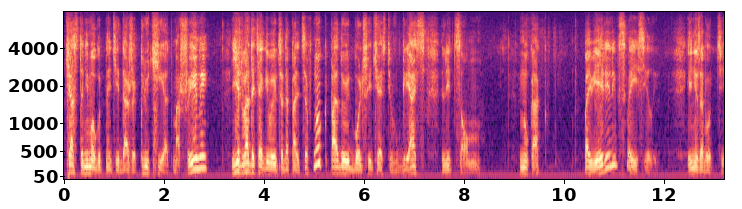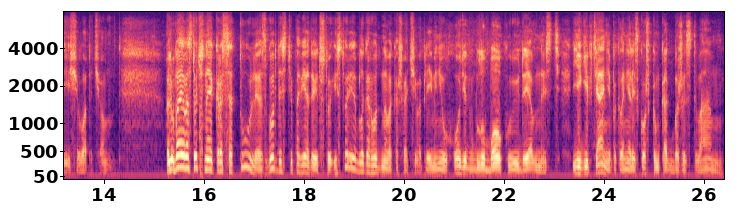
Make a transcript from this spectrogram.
часто не могут найти даже ключи от машины, едва дотягиваются до пальцев ног, падают большей частью в грязь лицом. Ну как, поверили в свои силы? И не забудьте еще вот о чем. Любая восточная красотуля с гордостью поведает, что история благородного кошачьего племени уходит в глубокую древность. Египтяне поклонялись кошкам как божествам,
